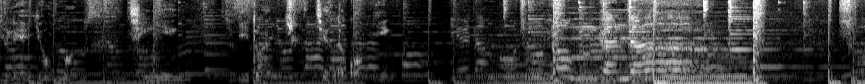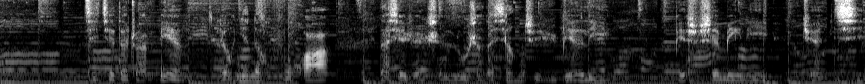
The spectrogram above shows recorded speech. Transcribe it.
一帘幽梦，轻盈一段指尖的光阴。季节的转变，流年的浮华，那些人生路上的相聚与别离，便是生命里卷起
